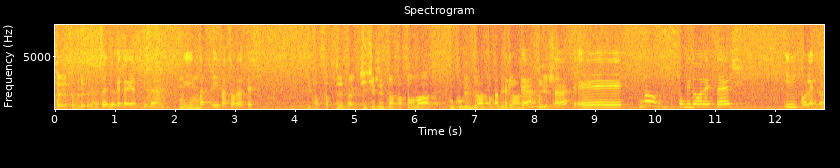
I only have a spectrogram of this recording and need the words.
to jest to wegetariańskie. To jest wegetariański, tak. I, pas, I fasola też. I faso, to jest tak, ciecierzyca, fasola, kukurydza, papryka, Papryka, co jeszcze? tak. E, no, pomidory też i kolendra.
